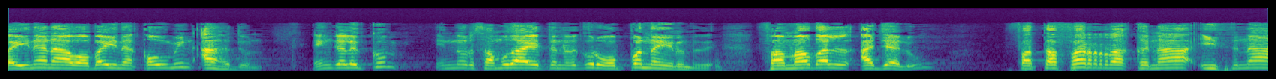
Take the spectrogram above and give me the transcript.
பைனா வபைன கௌமின் அஹதுன். எங்களுக்கும் இன்னொரு சமுதாயத்தினருக்கு ஒரு ஒப்பந்தம் இருந்தது. ஃபமதல் அஜலு இஸ்னா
